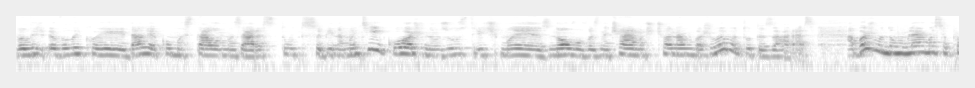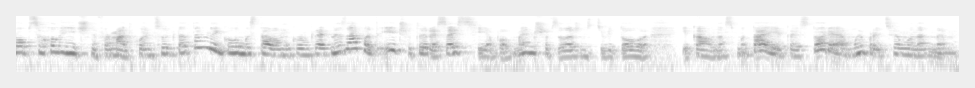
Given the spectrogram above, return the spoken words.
Великої, да, яку ми ставимо зараз тут собі на меті, і кожну зустріч ми знову визначаємо, що нам важливо тут і зараз. Або ж ми домовляємося про психологічний формат консультативний, коли ми ставимо конкретний запит і чотири сесії або менше, в залежності від того, яка у нас мета, яка історія, ми працюємо над ним.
